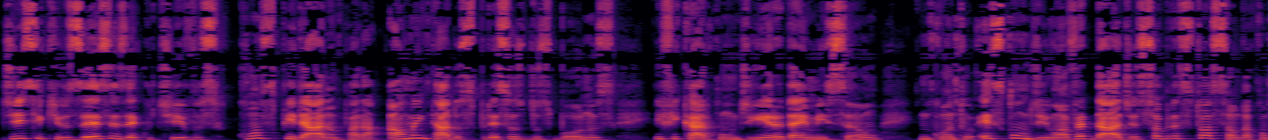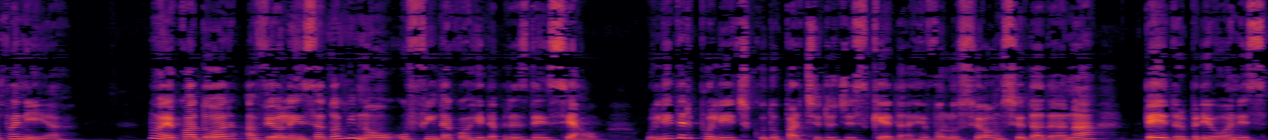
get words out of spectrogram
disse que os ex-executivos conspiraram para aumentar os preços dos bônus e ficar com o dinheiro da emissão enquanto escondiam a verdade sobre a situação da companhia. No Equador, a violência dominou o fim da corrida presidencial. O líder político do partido de esquerda Revolução Cidadana, Pedro Briones,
